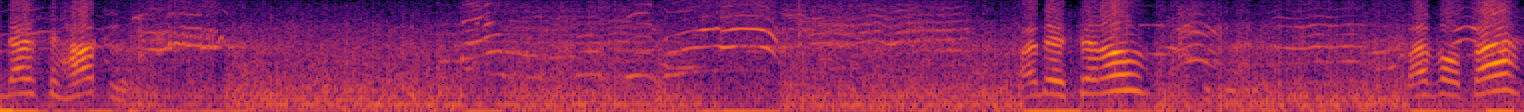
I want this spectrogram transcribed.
desce rápido. Vai descer não? Vai voltar?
